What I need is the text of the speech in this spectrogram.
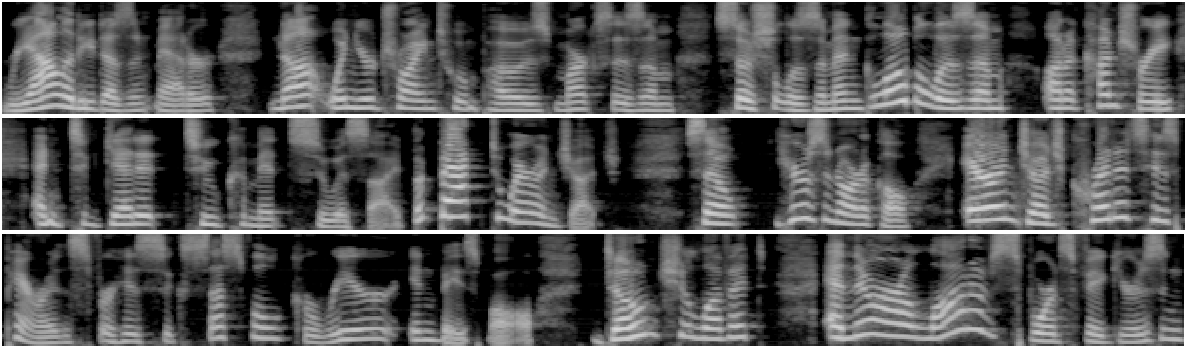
Reality doesn't matter, not when you're trying to impose Marxism, socialism, and globalism on a country and to get it to commit suicide. But back to Aaron Judge. So here's an article Aaron Judge credits his parents for his successful career in baseball. Don't you love it? And there are a lot of sports figures. And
